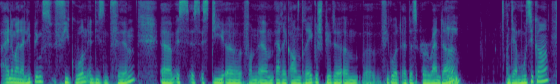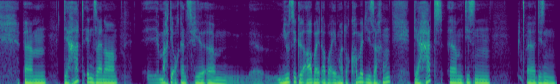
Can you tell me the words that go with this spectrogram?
eine meiner Lieblingsfiguren in diesem Film ähm, ist, ist, ist die äh, von ähm, Eric André gespielte ähm, äh, Figur äh, des Randall, mhm. der Musiker. Ähm, der hat in seiner er macht ja auch ganz viel ähm, äh, Musical-Arbeit, aber eben hat auch Comedy-Sachen. Der hat ähm, diesen, äh, diesen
